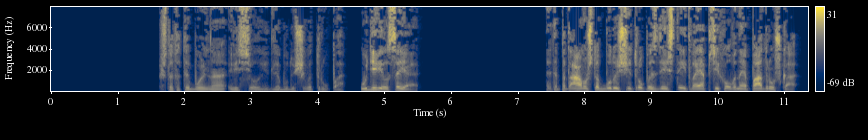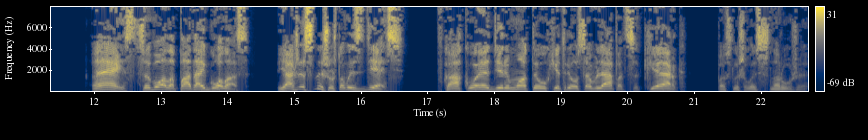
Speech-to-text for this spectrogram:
— Что-то ты больно веселый для будущего трупа. Удивился я. — Это потому, что будущий труп здесь ты и твоя психованная подружка. — Эй, сцевола, подай голос! Я же слышу, что вы здесь! В какое дерьмо ты ухитрился вляпаться, Керк? — послышалось снаружи.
